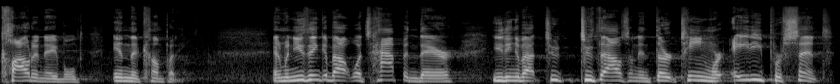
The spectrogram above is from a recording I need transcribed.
cloud enabled in the company. And when you think about what's happened there, you think about two, 2013, where 80%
